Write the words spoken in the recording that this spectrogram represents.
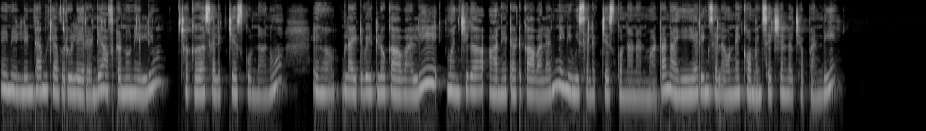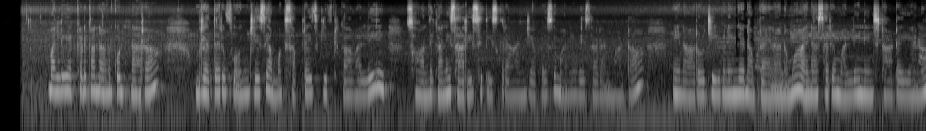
నేను వెళ్ళిన టైంకి ఎవరూ లేరండి. ఆఫ్టర్నూన్ వెళ్ళి చక్కగా సెలెక్ట్ చేసుకున్నాను. లైట్ వెయిట్లో కావాలి మంచిగా ఆనేటట్టు కావాలని నేను ఇవి సెలెక్ట్ చేసుకున్నాను అనమాట నా ఇయర్ రింగ్స్ ఎలా ఉన్నాయి కామెంట్ సెక్షన్లో చెప్పండి. మళ్ళీ ఎక్కడికన్నా అనుకుంటున్నారా? బ్రదర్ ఫోన్ చేసి అమ్మకి సర్ప్రైజ్ గిఫ్ట్ కావాలి. సో అందుకని సారీస్ తీసుకురా అని చెప్పేసి మనీ వేశాడనమాట నేను ఆ రోజు ఈవినింగే నా ప్రయాణము. అయినా సరే మళ్ళీ నేను స్టార్ట్ అయ్యాను.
